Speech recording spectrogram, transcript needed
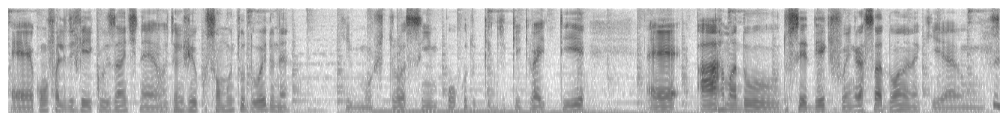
É, como eu falei dos veículos antes, né? Os veículos são muito doidos, né? Que mostrou assim um pouco do que, do que, que vai ter. É, a arma do, do CD que foi engraçadona, né? Que é um. Você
